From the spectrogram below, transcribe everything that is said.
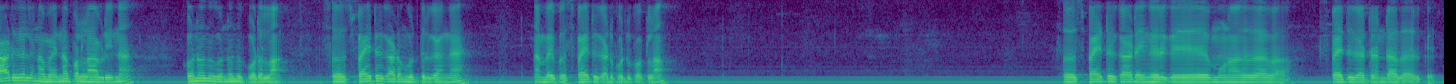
கார்டுகளை நம்ம என்ன பண்ணலாம் அப்படின்னா கொண்டு வந்து கொண்டு வந்து போடலாம். ஸோ ஸ்பைடர் கார்டும் கொடுத்துருக்காங்க. நம்ம இப்போ ஸ்பைடர் கார்டு போட்டு பார்க்கலாம். ஸோ ஸ்பைடர் கார்டு எங்கே இருக்குது மூணாவதாவா? ஸ்பைடர் கார்டு ரெண்டாவதாக இருக்குது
